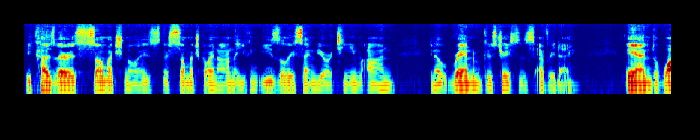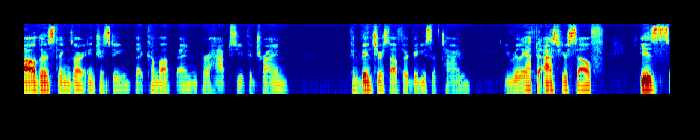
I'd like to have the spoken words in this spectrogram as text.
because there is so much noise, there's so much going on that you can easily send your team on, you know, random goose chases every day. And while those things are interesting that come up and perhaps you could try and convince yourself they're a good use of time, you really have to ask yourself is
